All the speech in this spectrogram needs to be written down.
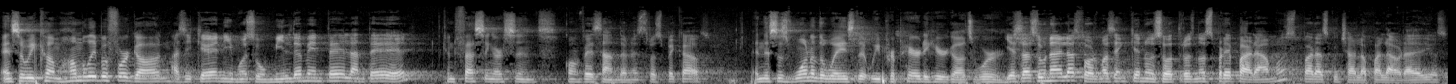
And so we come humbly before God, Así que venimos humildemente delante de Él, confessing our sins. confesando nuestros pecados. And this is one of the ways that we prepare to hear God's word. Y esa es una de las formas en que nosotros nos preparamos para escuchar la palabra de Dios.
